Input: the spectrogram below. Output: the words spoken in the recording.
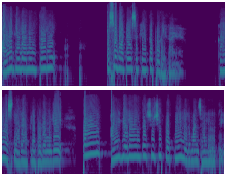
आणि गेल्यानंतर असं वाटायचं की आता पुढे काय आहे? काय असणार आहे आपल्या पुढे? म्हणजे पण आई गेल्यानंतरची जी पोकळी निर्माण झाली होती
